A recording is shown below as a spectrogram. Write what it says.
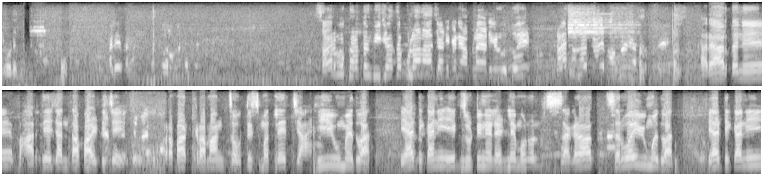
एवढं. सागर भाऊ खरं तर विजयाचा गुलाल आज या ठिकाणी आपला या ठिकाणी होतोय. काय सांगाल काय भावना आहे खऱ्या अर्थाने भारतीय जनता पार्टीचे प्रभाग क्रमांक चौतीस मधले चारही उमेदवार या ठिकाणी एकजुटीने लढले म्हणून सगळा सर्वही उमेदवार या ठिकाणी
